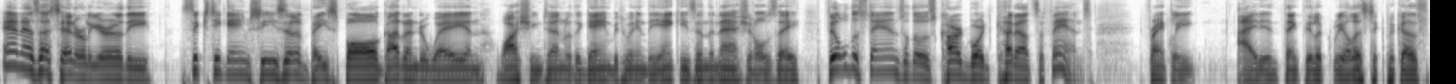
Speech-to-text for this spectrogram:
And as I said earlier, the 60 game season of baseball got underway in Washington with a game between the Yankees and the Nationals. They filled the stands with those cardboard cutouts of fans. Frankly, I didn't think they looked realistic because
